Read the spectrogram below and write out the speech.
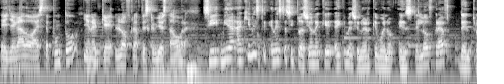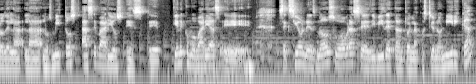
eh, llegado a este punto y en el que Lovecraft escribió esta obra. Sí, mira, aquí en, este, en esta situación hay que, hay que mencionar que, bueno, este Lovecraft dentro de la, los mitos hace varios, este, tiene como varias eh, secciones, ¿no? Su obra se divide tanto en la cuestión onírica,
